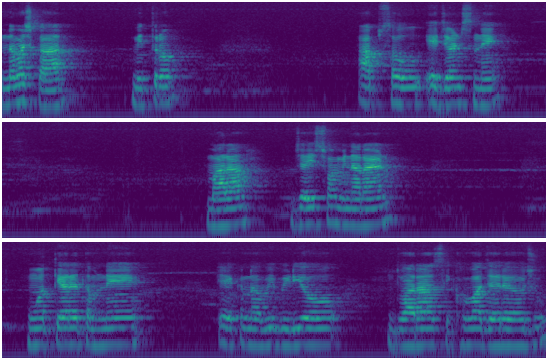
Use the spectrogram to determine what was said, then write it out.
નમસ્કાર, મિત્રો. આપ સૌ એજન્ટ્સને મારા જય સ્વામિનારાયણ. હું અત્યારે તમને એક નવી વીડિયો દ્વારા શીખવવા જઈ રહ્યો છું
